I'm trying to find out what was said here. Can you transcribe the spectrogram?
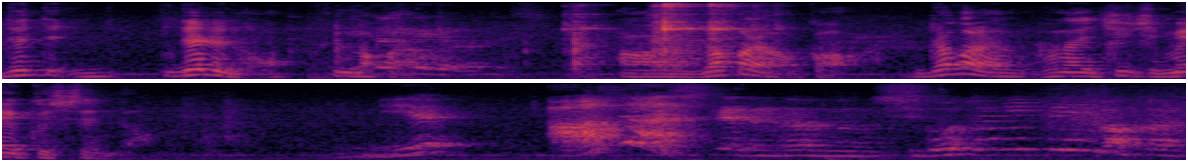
出て出るの？今から。ああだからか。だからそんないちいちメイクしてんだ。見え朝してるの仕事に行って今か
